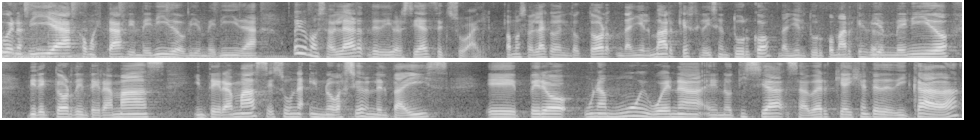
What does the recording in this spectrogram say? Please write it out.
buenos días. ¿Cómo estás? Bienvenido, bienvenida. Hoy vamos a hablar de diversidad sexual. Vamos a hablar con el doctor Daniel Márquez, que le dicen turco. Daniel Turco Márquez, bienvenido. Director de Integramás. Integramás es una innovación en el país, eh, pero una muy buena eh, noticia saber que hay gente dedicada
